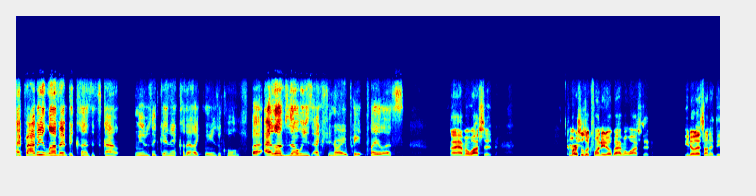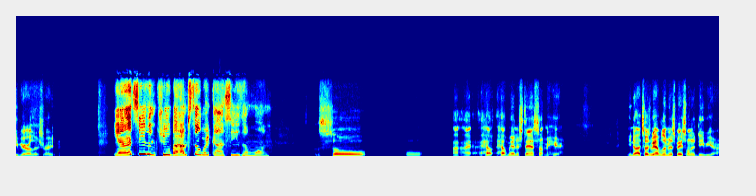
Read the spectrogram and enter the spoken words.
I probably love it because it's got music in it because I like musicals. But I love Zoey's Extraordinary play- playlist. I haven't watched it. Commercials look funny though, but I haven't watched it. You know that's on the DVR list, right? Yeah, it's season two, but I'm still working on season one. So, I, I help help me understand something here. You know, I told you we have limited space on the DVR,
